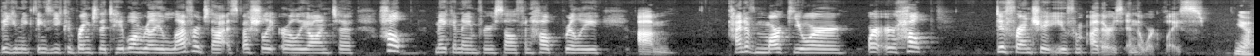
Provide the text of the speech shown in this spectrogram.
the unique things that you can bring to the table and really leverage that, especially early on, to help make a name for yourself and help really um, kind of mark your or, or help differentiate you from others in the workplace. Yeah,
